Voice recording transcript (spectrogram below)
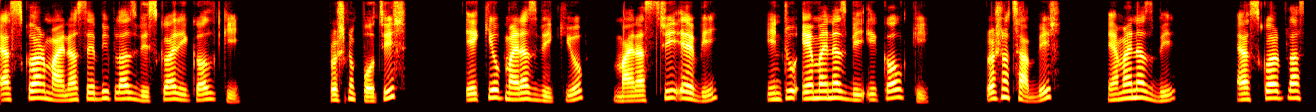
square minus A B plus B square equal কি? প্রশ্ন পঁচিশ A cube minus B cube minus three A B into A minus B equal কি? প্রশ্ন ছাব্বিশ A minus B square plus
